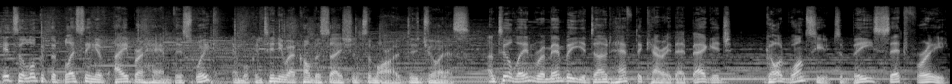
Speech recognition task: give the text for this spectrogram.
It's a look at the blessing of Abraham this week, and we'll continue our conversation tomorrow. Do join us. Until then, remember you don't have to carry that baggage. God wants you to be set free.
